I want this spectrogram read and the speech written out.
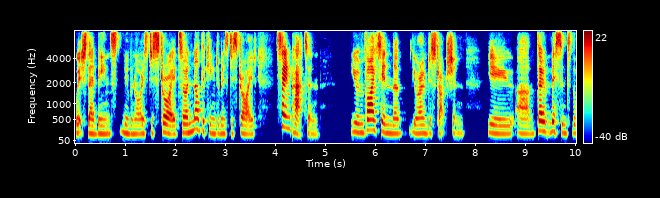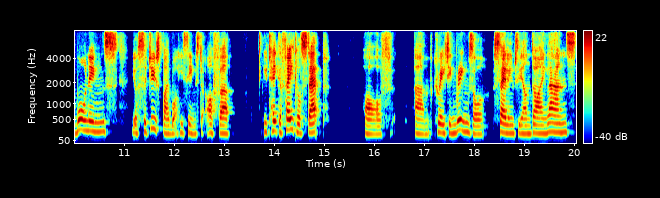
which then means numenor is destroyed. So another kingdom is destroyed. Same pattern. You invite in the your own destruction. You um, don't listen to the warnings. You're seduced by what he seems to offer. You take a fatal step of um, creating rings or sailing to the undying lands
